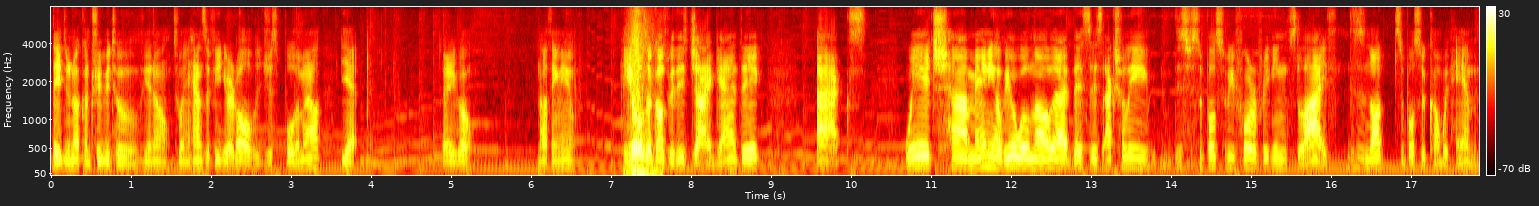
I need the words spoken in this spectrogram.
They do not contribute to, you know, to enhance the figure at all. You just pull them out, yeah. There you go. Nothing new. He also comes with this gigantic axe which uh, many of you will know that this is actually this is supposed to be for freaking Slithe. This is not supposed to come with him.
